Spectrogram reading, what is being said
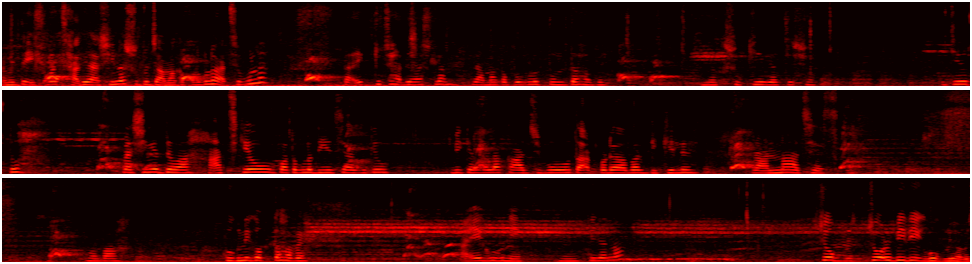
আমি তো এই সময় ছাদে আসি না, শুধু জামা কাপড়গুলো আছে বলে। তা একটু ছাদে আসলাম জামা কাপড়গুলো তুলতে হবে। দেখ, শুকিয়ে গেছে সব। যেহেতু মেশিনে দেওয়া, আজকেও কতগুলো দিয়েছে? আজকেও বিকেলবেলা কাচবো, তারপরে আবার বিকেলে রান্না আছে আজকে। বাবা, ঘুগনি করতে হবে। এই ঘুগনি কী যেন? চর্বি দিয়ে ঘুগনি হবে,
